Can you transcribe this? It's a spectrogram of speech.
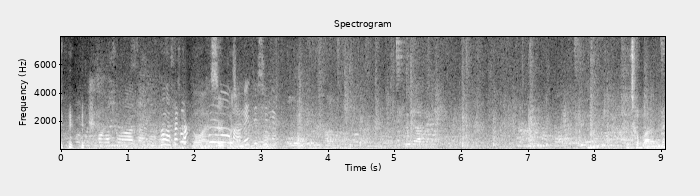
오빠가 좋아하잖아. 하나 살까? 너 안 쓸 거잖아. 드시는 엄청 많은데?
